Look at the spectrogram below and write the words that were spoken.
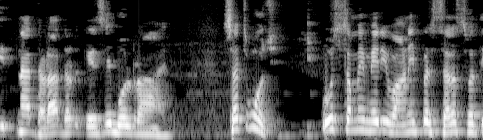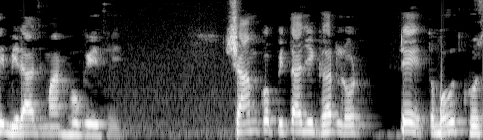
इतना धड़ाधड़ कैसे बोल रहा है? सचमुच, उस समय मेरी वाणी पर सरस्वती विराजमान हो गई थी। शाम को पिताजी घर लौटे तो बहुत खुश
